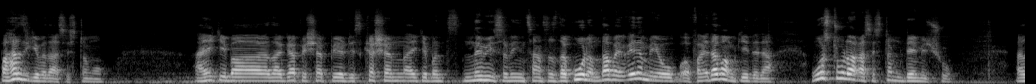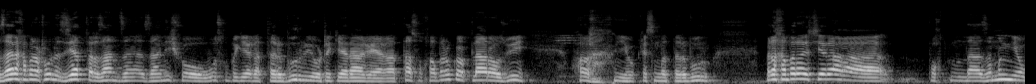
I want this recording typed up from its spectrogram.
په هر ځای کې به دا سیستم وو هغه کې به دا غپې شپې ډیسکشن هغه کې به نوې سړی انسان سره د کولم دا به علم یو فائدہ بم کېدله اوس ټول هغه سیستم ډیمیج شو ظاهره خبره ټوله زیات تر ځان ځاني شو اوس خو پکې هغه تربور یو ټکی راغی هغه تاسو خبر وکړه پلار او زوی هغه یو قسمه تربور بل خبره چې راغه پخت دا زمونږ یو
